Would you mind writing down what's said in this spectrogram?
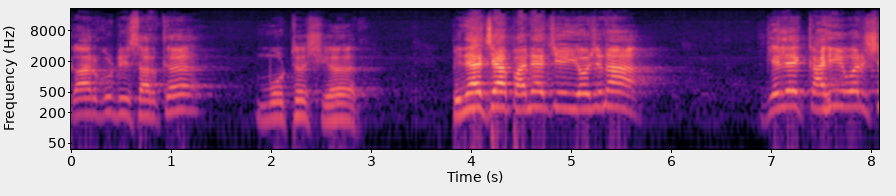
गारगुडीसारखं मोठं शहर. पिण्याच्या पाण्याची योजना गेले काही वर्ष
